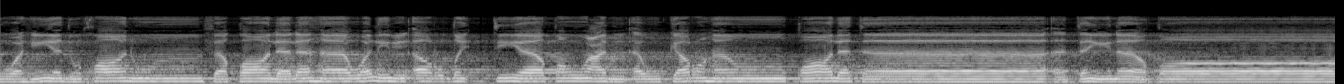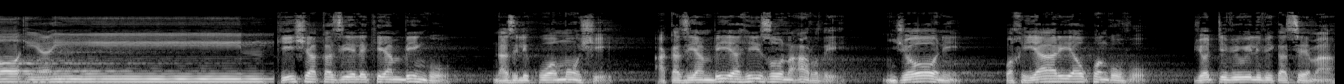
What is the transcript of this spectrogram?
wa hiya dukhanun faqala laha walil ardi tiya taw'an aw karhan qalata atayna ta'i'in. Kisha kazielekea mbingu na zilikuwa moshi Akaziambia hizo na ardhi, njooni kwa khiari au kwa nguvu. Vyote viwili vikasema,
